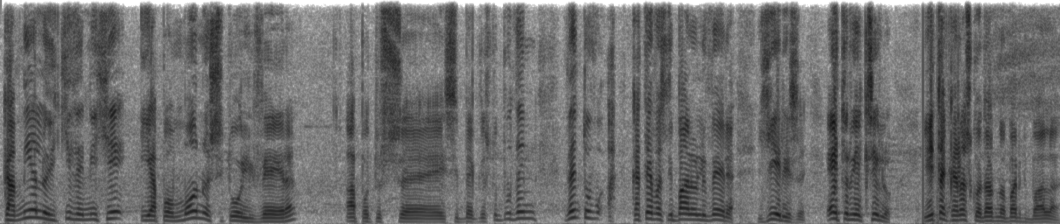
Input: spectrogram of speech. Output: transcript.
Καμία λογική δεν είχε η απομόνωση του Ολιβέρα από τους ε, συμπαίκτες του που δεν, δεν το. Α, κατέβασε την μπάλα ο Ολιβέρα, γύριζε, έτρωγε ξύλο. Ήταν κανένας κοντά του να πάρει την μπάλα;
